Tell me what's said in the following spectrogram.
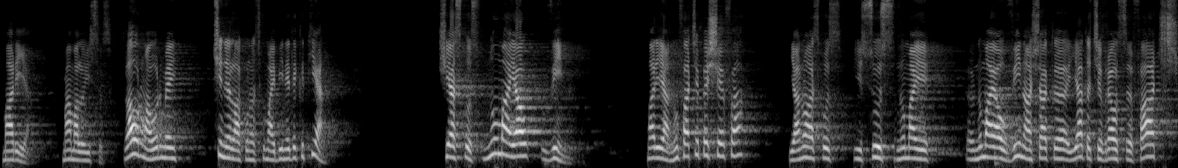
Maria, mama lui Isus. La urma urmei, cine l-a cunoscut mai bine decât ea? Și i-a spus, nu mai iau vin. Maria nu face pe șefa, ea nu a spus, Iisus, nu mai, nu mai au vin, așa că iată ce vreau să faci,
